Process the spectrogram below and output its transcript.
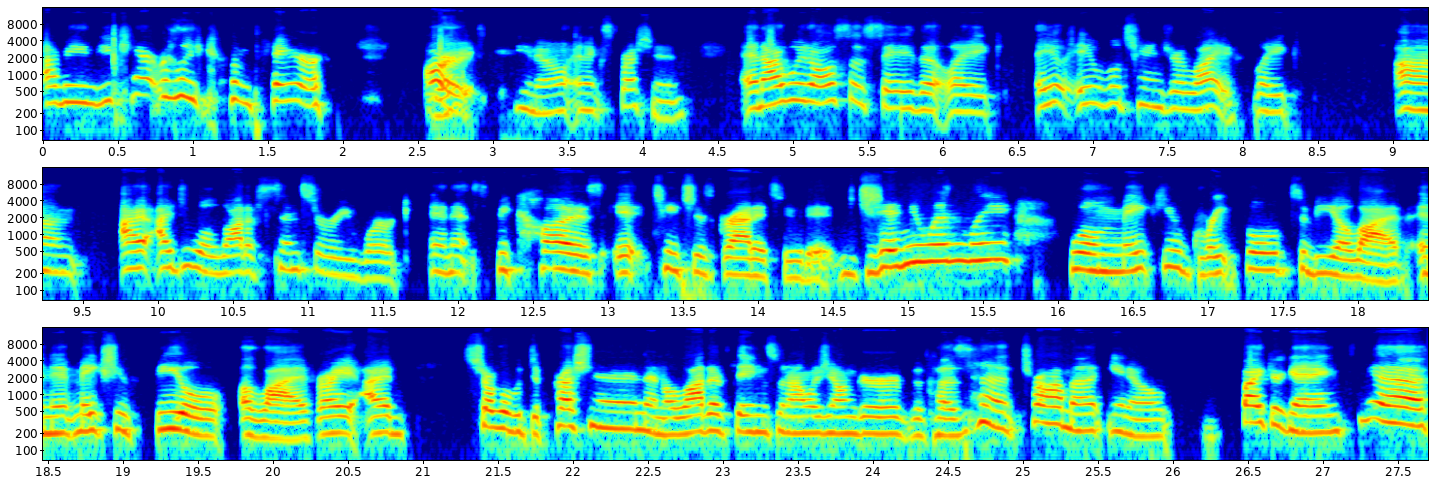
I mean, you can't really compare art, right. you know, and expression. And I would also say that like it, it will change your life, like um I, I do a lot of sensory work, and it's because it teaches gratitude. It genuinely will make you grateful to be alive and it makes you feel alive, right? I've struggled with depression and a lot of things when I was younger because trauma, you know, biker gang, yeah,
